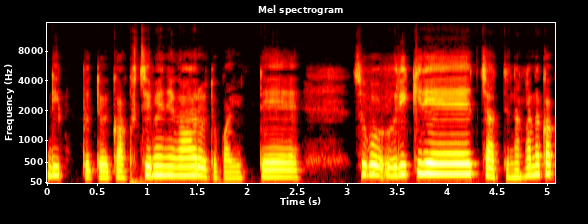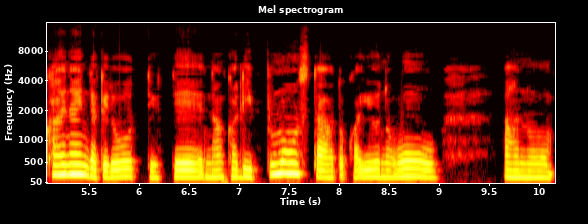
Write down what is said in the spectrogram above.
リップというか口紅があるとか言って、すごい売り切れちゃってなかなか買えないんだけどって言って、なんかリップモンスターとかいうのを、あの、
